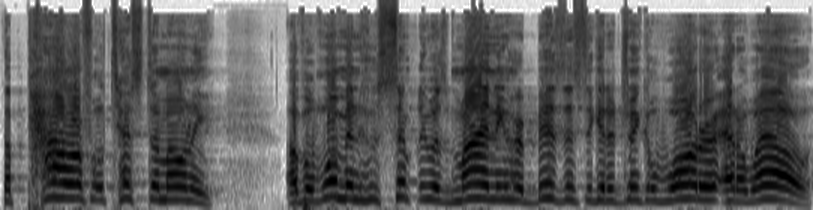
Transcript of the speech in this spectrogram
the powerful testimony of a woman who simply was minding her business to get a drink of water at a well.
